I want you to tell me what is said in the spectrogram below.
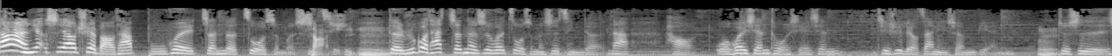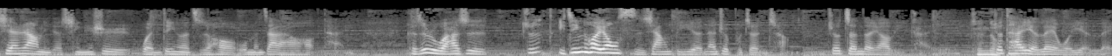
当然要是要确保他不会真的做什么事情，嗯，对。如果他真的是会做什么事情的，那好，我会先妥协，先继续留在你身边，嗯，就是先让你的情绪稳定了之后，我们再来好好谈。可是如果他是就是已经会用死相逼了，那就不正常，就真的要离开了。真的，就他也累，我也累。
